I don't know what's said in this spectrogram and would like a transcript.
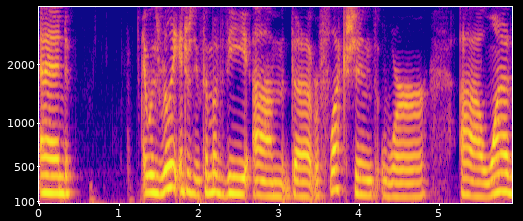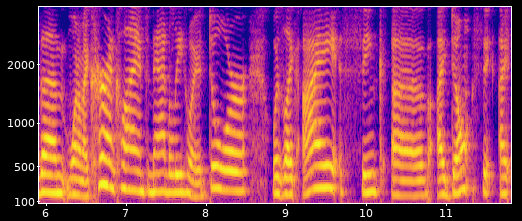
And it was really interesting. Some of the um, the reflections were uh, one of them, one of my current clients, Natalie, who I adore, was like, I think of, I don't think, I,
